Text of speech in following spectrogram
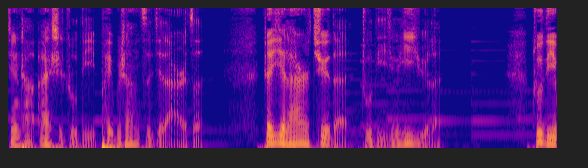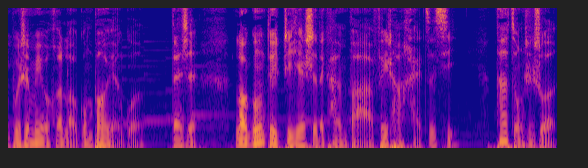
经常暗示朱迪配不上自己的儿子。这一来二去的，朱迪就抑郁了。朱迪不是没有和老公抱怨过，但是老公对这些事的看法非常孩子气，他总是说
